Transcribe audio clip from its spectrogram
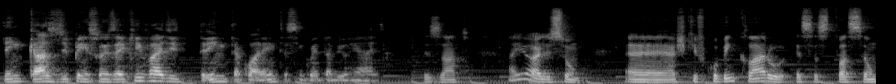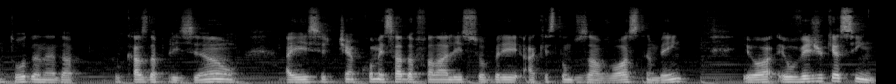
tem casos de pensões aí que vai de 30, 40, 50 mil reais. Exato. Aí, Alisson, é, acho que ficou bem claro essa situação toda, né, da, do caso da prisão. Aí você tinha começado a falar ali sobre a questão dos avós também. Eu, eu vejo que, assim,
